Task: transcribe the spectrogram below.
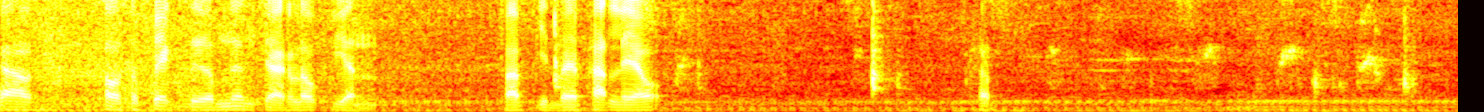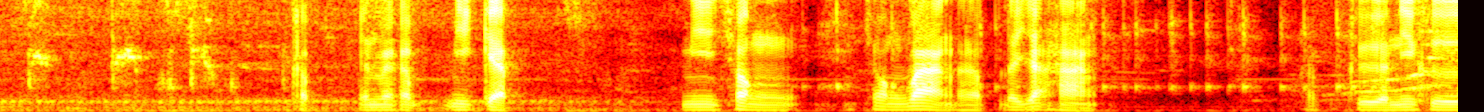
1.9เท่าสเปคเดิมเนื่องจากเราเปลี่ยนฝาปิดใบพัดแล้วครับ ครับเห็นไหมครับ มีแก็บมีช่องช่องว่างนะครับ ระยะห่าง ครับคืออันนี้คือ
